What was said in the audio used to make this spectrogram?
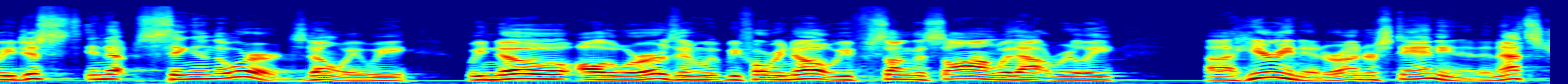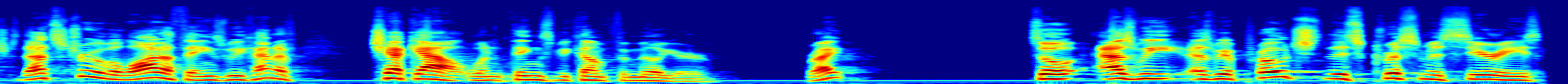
we just end up singing the words, don't we? We, we know all the words, and we, before we know it, we've sung the song without really uh, hearing it or understanding it. And that's, that's true of a lot of things. We kind of check out when things become familiar, right? So as we, as we approach this Christmas series,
